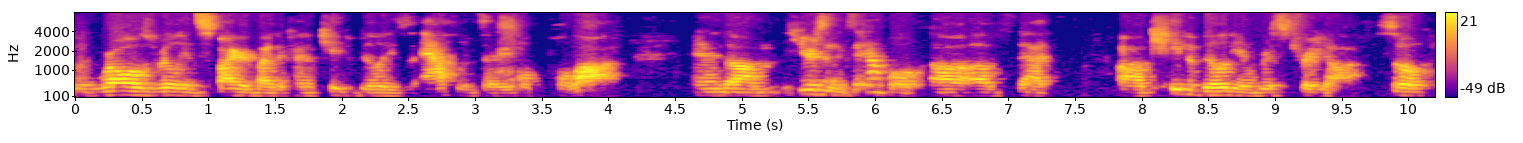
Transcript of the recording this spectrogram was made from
we're always really inspired by the kind of capabilities that athletes are able to pull off. And um, here's an example uh, of that uh, capability and risk trade-off. So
